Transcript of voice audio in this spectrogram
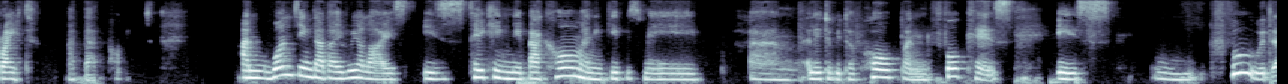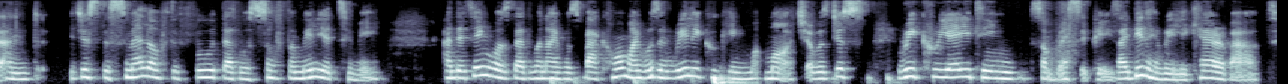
right at that point. And one thing that I realized is taking me back home and it gives me um, a little bit of hope and focus is food and just the smell of the food that was so familiar to me. And the thing was that when I was back home, I wasn't really cooking much. I was just recreating some recipes. I didn't really care about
